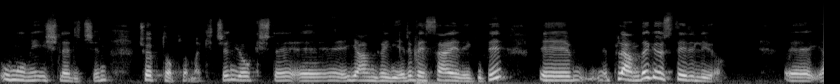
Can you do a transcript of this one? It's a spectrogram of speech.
umumi işler için, çöp toplamak için, yok işte e, yangın yeri vesaire gibi e, planda gösteriliyor. E,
